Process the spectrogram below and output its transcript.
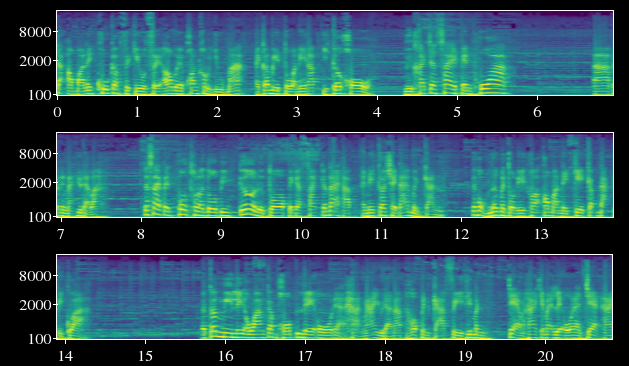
จะเอามาเล่นคู่กับสกิลเซอร์เวพอนของยูมะแล้วก็มีตัวนี้ครับ Eagle c o หรือใครจะใส่เป็นพวกอ่าเป็นหนึ่งนะอยู่ไหนวะจะใส่เป็นพวกทอร์นาโดบิงเกอร์หรือตัวเปกัสซัสก็ได้ครับ อันนี้ก็ใช้ได้เหมือนกัน แต่ผมเลือกเป็นตัวนี้เพราะเอามาในเกตกับดักดีกว่า แล้วก็มีเลโอวามกับฮบเลโอเนี่ยหาง่ายอยู่แล้วนะ เพราะเป็นการ์ดฟรีที่มันแจกมาให้ใช่ไหมเลโอเนี่ยแจกให้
